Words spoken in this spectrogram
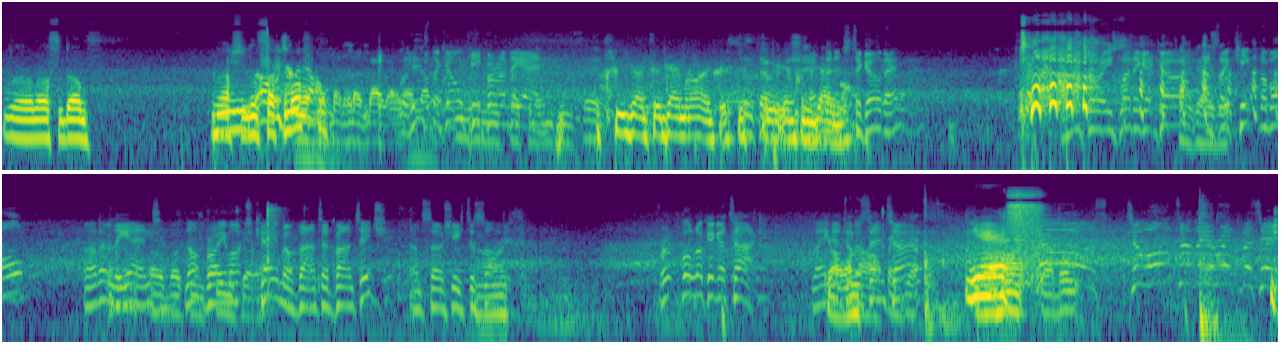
Well, nicely done. Actually, didn't sack him off. Well, here's the goalkeeper in the end. Should we go into a game on Iron, Chris? Just do it into the Ten game. minutes to go then. Referee's letting it go as they keep the ball. Well, in the end, not very much came of that advantage, and so she's decided. Fruitful looking attack. Playing Go it to on. the centre. Yes. To alter the arithmetic.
